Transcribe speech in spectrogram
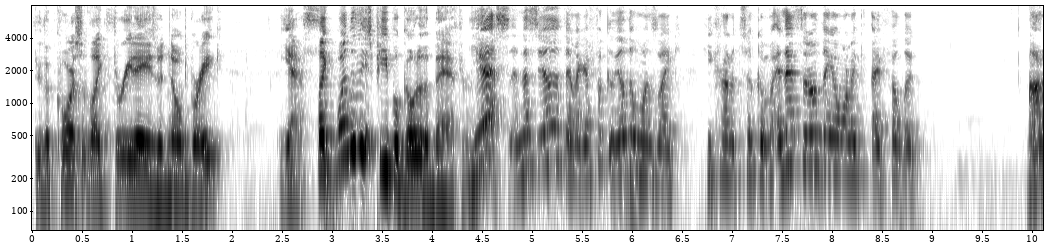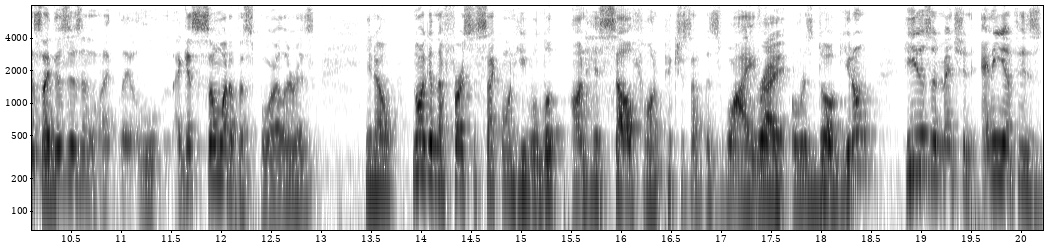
through the course of like three days with no break. Yes. Like when do these people go to the bathroom? Yes, and that's the other thing. Like I fucking the other ones, like he kind of took him, and that's another thing I want to. I felt like, honestly, like, this isn't like, like, I guess somewhat of a spoiler is, you know, not like in the first or second one, he will look on his cell phone pictures of his wife Right. or his dog. You don't. He doesn't mention any of his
